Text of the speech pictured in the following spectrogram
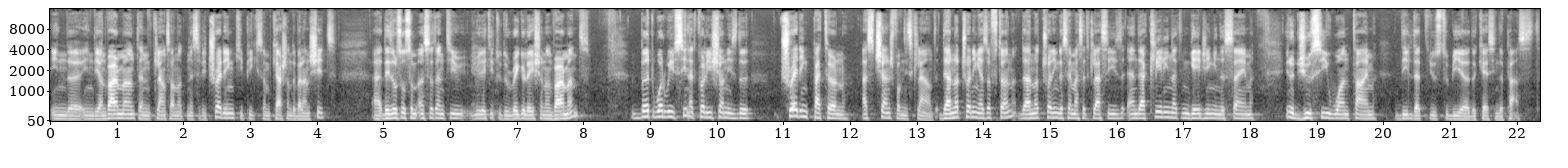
in, the, in the environment, and clients are not necessarily trading, keeping some cash on the balance sheet. There's also some uncertainty related to the regulation environment. But what we've seen at Coalition is the trading pattern has changed from this client. They are not trading as often, they are not trading the same asset classes, and they are clearly not engaging in the same you know, juicy one-time deal that used to be uh, the case in the past.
